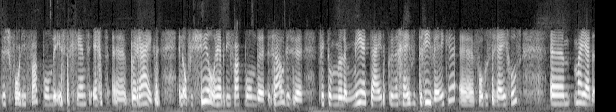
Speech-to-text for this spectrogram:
dus voor die vakbonden is de grens echt uh, bereikt. En officieel hebben die vakbonden, zouden ze Victor Muller meer tijd kunnen geven. Drie weken, volgens de regels. Um, maar ja, de,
